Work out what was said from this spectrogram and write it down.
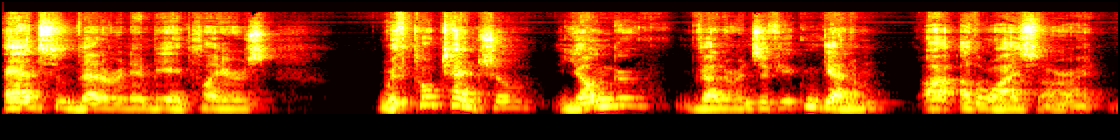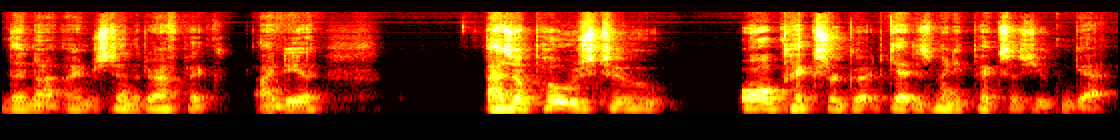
Add some veteran NBA players with potential, younger veterans if you can get them. Uh, otherwise, all right, then I, I understand the draft pick idea. As opposed to all picks are good. Get as many picks as you can get.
